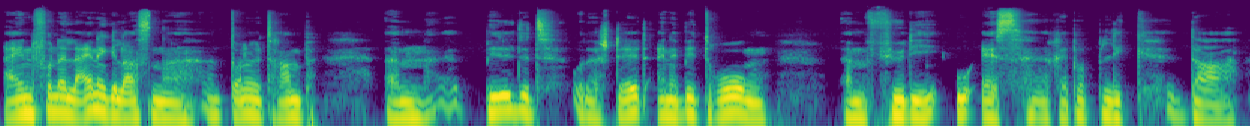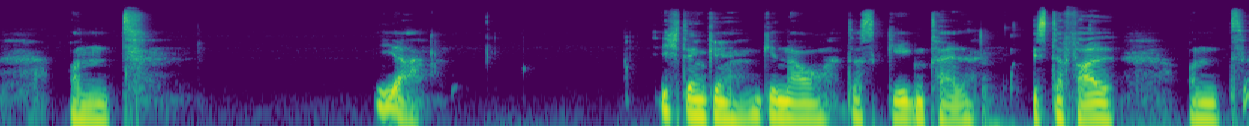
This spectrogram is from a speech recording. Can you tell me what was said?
Ein von alleine gelassener Donald Trump ähm, bildet oder stellt eine Bedrohung ähm, für die US-Republik dar. Und ja, ich denke, genau das Gegenteil ist der Fall. Und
